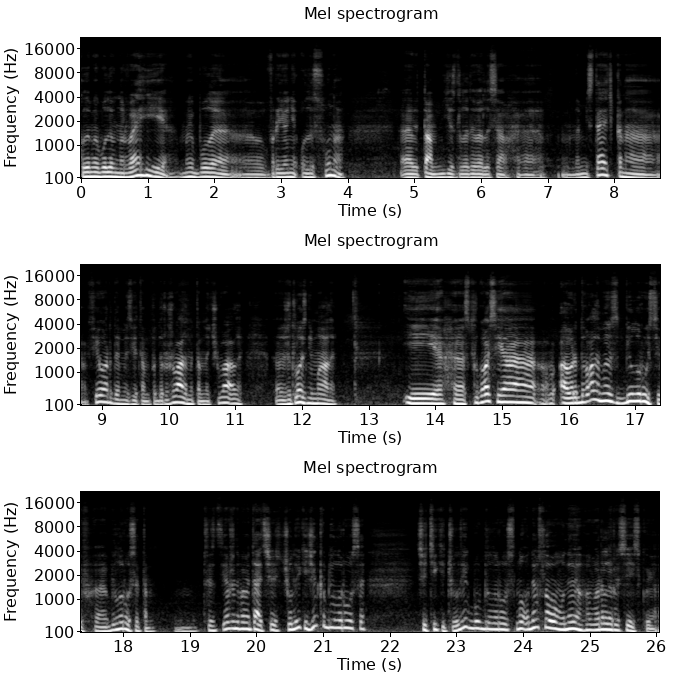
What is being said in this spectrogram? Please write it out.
коли ми були в Норвегії, ми були е, в районі Олесуна. Е, Там їздили, дивилися е, на містечка, на фьорди. Ми звідти подорожували, ми там ночували, житло знімали. І спілкувався я, а орендували ми з білорусів. Білоруси там. Це, я вже не пам'ятаю, чи чоловік і жінка білоруси, чи тільки чоловік був білорус. Ну, одним словом, вони говорили російською.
